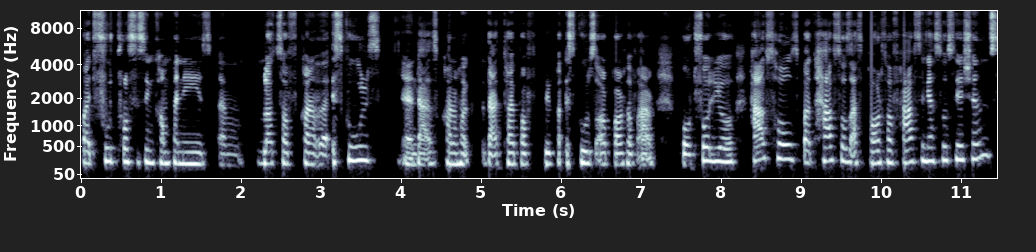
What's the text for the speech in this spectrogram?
quite food processing companies, um, lots of kind of uh, schools. And that's kind of like that type of schools are part of our portfolio. Households, but households as part of housing associations.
